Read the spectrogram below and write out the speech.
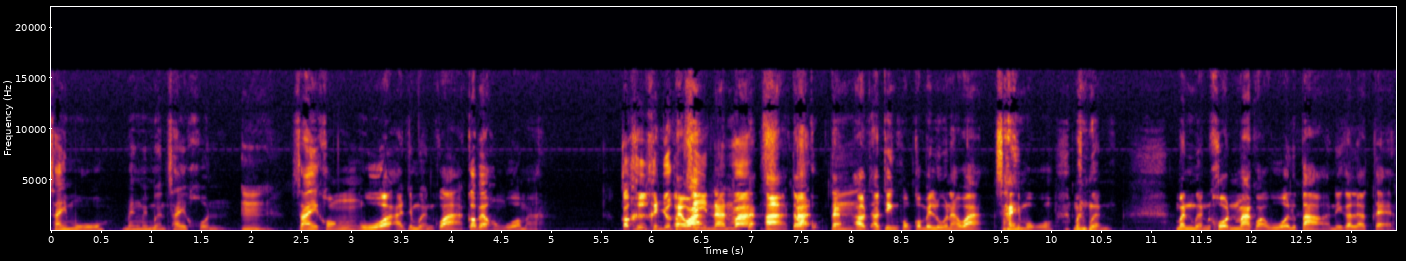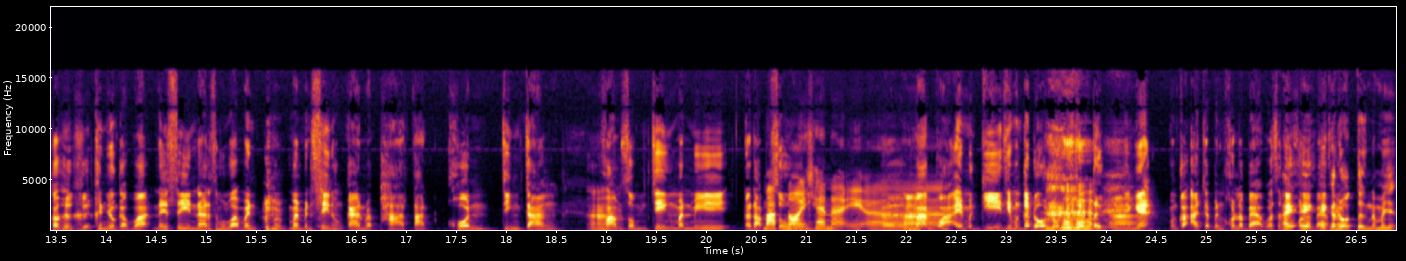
ไส้หมูแม่งไม่เหมือนไส้คนอืมไส้ของวัวอาจจะเหมือนกว่า ก็แบบของวัวมา ก็คือขึ้นอยู่กับแต่ว่าซีนนั้นว่าแต่อ่าแต่ว่าอะแต่อืมเอาเอาจริงผมก็ไม่รู้นะว่าไส้หมูมันเหมือนมันเหมือนคนมากกว่าวัวหรือเปล่า อันนี้ก็แล้วแต่ ก็คือขึ้นขึ้นอยู่กับว่าในซีนนั้น สมมติว่ามันมันมันเป็นซีนของการแบบผ่าตัดคนจริงจังอ่า ความสมจริงมันมีระดับมากสูงน้อยแค่ไหนเออเอออ่ามมากกว่าไอ้เมื่อกี้ที่มันกระโดดลงมาจากตึกอ่าอย่างเงี้ยมันก็อาจจะเป็นคนละแบบวัสดุไอ้คนไอ้ละแบบไอ้กระโดดตึกนั้นไม่ใช่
